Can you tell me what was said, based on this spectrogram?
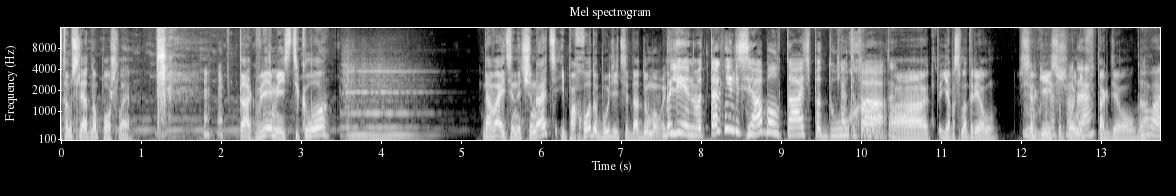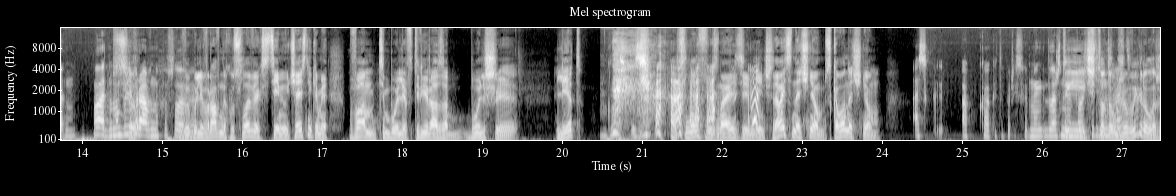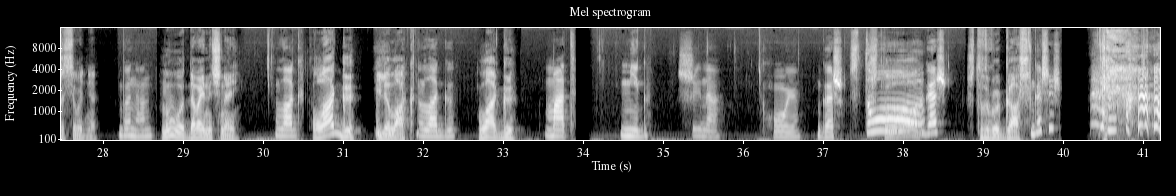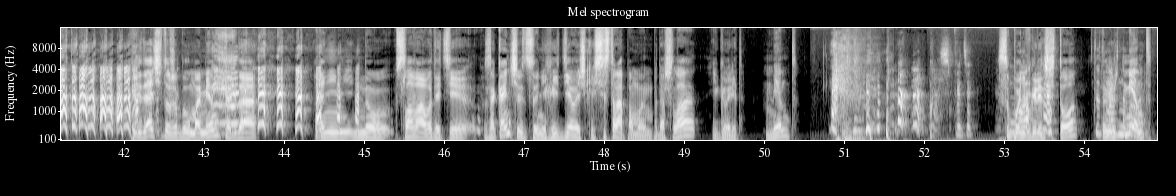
В том числе одно пошлое. Так, время истекло. Давайте начинать, и по ходу будете додумывать. Блин, вот так нельзя болтать по духу. А, я посмотрел. Сергей хорошо, Супонев да? так делал, да. Ну ладно. Ладно, мы были Всё. в равных условиях. Вы были в равных условиях с теми участниками. Вам, тем более, в три раза больше лет. От слов вы знаете меньше. Давайте начнем. С кого начнем? А, ск- а как это происходит? Мы должны Ты что-то уже выиграла же сегодня? Банан. Ну вот, давай начинай. Лаг. Лаг или лак? Лаг. Лаг. Мат. Миг. Шина. Хуя. Гаш. Что? Гаш. Что такое гаш? Гашиш? В передаче тоже был момент, когда они, ну, слова вот эти заканчиваются у них, и девочка, сестра, по-моему, подошла и говорит, мент. Господи. Супонев говорит, что? Тут Он говорит, можно было. мент.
